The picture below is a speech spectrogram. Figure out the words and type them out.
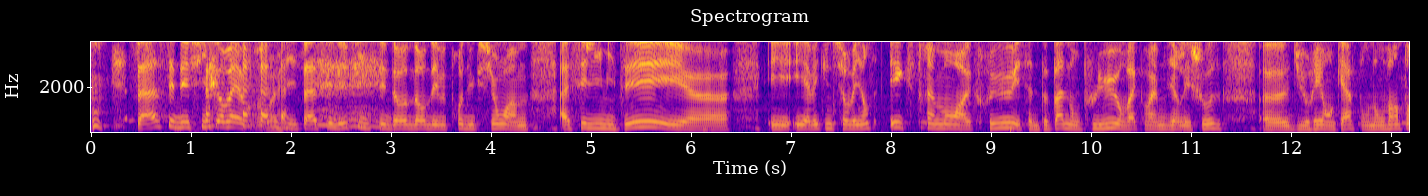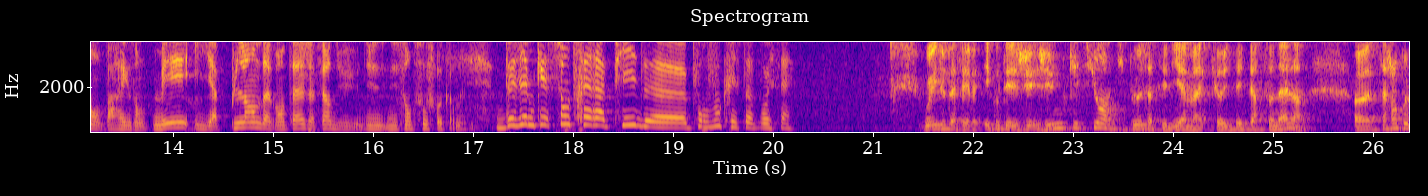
ça a ses défis quand même. ça a ses défis. C'est dans, des productions hein, assez limitées euh, et, et, avec une surveillance extrêmement accrue. Et ça ne peut pas non plus, on va quand même dire les choses, euh, durer en cave pendant 20 ans par exemple. Mais il y a plein d'avantages à faire du, du, sans soufre quand même. Deuxième question très rapide euh, pour vous, Christophe Brousset. Oui, tout à fait. Écoutez, j'ai une question un petit peu, ça c'est lié à ma curiosité personnelle. Euh, sachant que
